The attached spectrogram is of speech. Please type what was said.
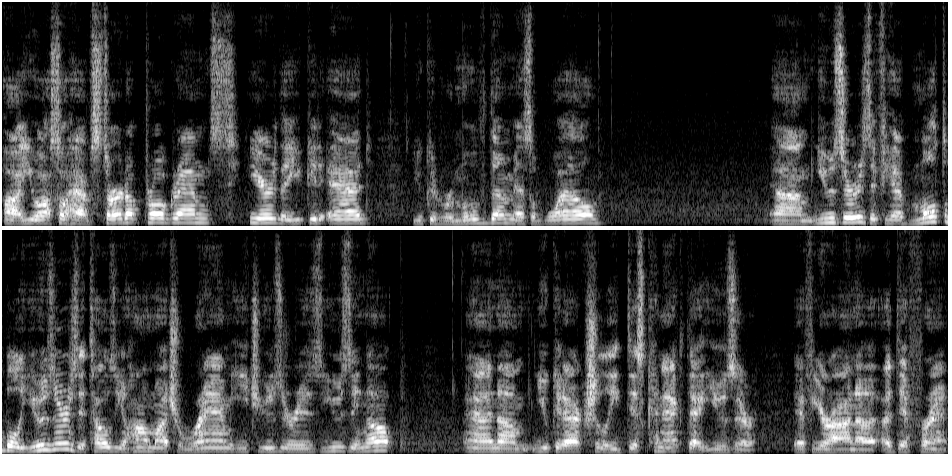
Uh, you also have startup programs here that you could add. You could remove them as well um, users. If you have multiple users, it tells you how much RAM each user is using up. And um, you could actually disconnect that user if you're on a, a different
